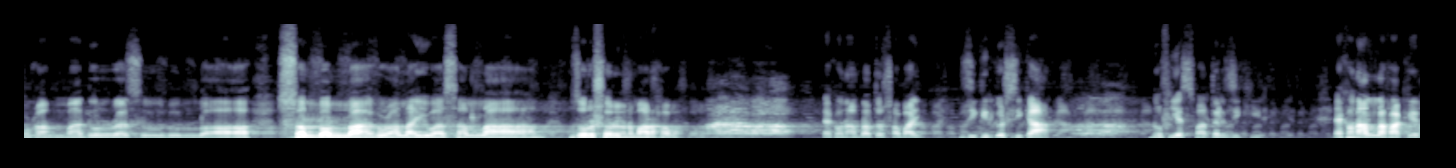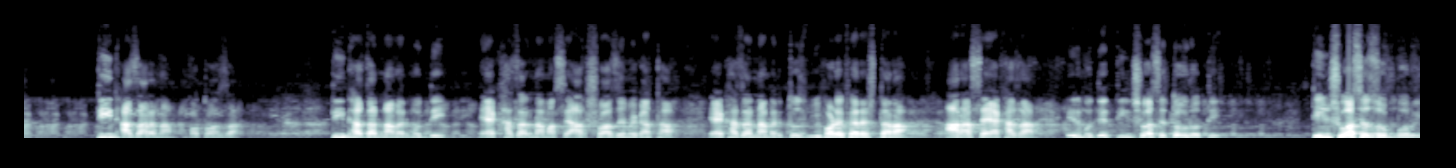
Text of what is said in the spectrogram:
মুহাম্মাদুর রাসূলুল্লাহ সাল্লাল্লাহু আলাইহি ওয়াসাল্লাম। এখন আমরা তো সবাই জিকির করছি কার? নফিয়াস ফাতের জিকির। এখন আল্লাহ পাকের তিন হাজার নাম, কত হাজার? তিন হাজার নামের মধ্যে এক হাজার নাম আছে আর সোয়াজেমে গাঁথা, এক হাজার নামের তসবি পড়ে ফেরেস তারা আর আছে এক হাজার। এর মধ্যে তিনশো আছে তৌরতে। তিনশো আছে জব্বরে,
